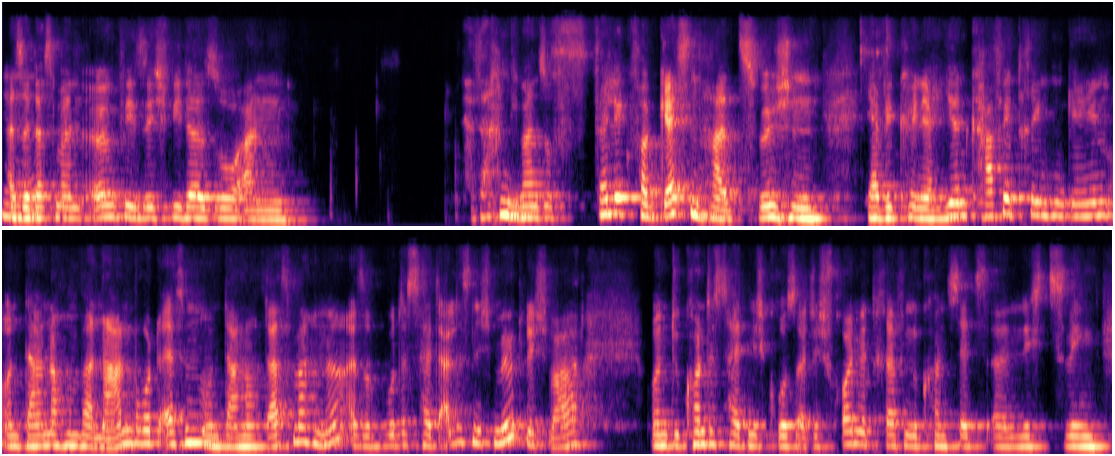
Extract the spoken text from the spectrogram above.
Also, mhm. dass man irgendwie sich wieder so an, Sachen, die man so völlig vergessen hat zwischen, ja, wir können ja hier einen Kaffee trinken gehen und dann noch ein Bananenbrot essen und dann noch das machen, ne? Also wo das halt alles nicht möglich war. Und du konntest halt nicht großartig Freunde treffen, du konntest jetzt äh, nicht zwingen,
